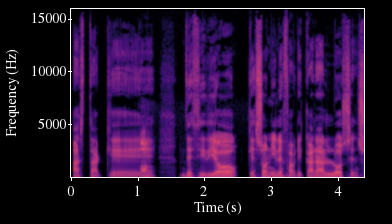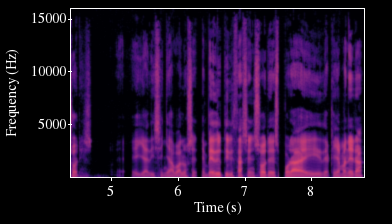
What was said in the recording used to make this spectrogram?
hasta que Oh. decidió que Sony le fabricara los sensores. Ella diseñaba los, en vez de utilizar sensores por ahí de aquella manera,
